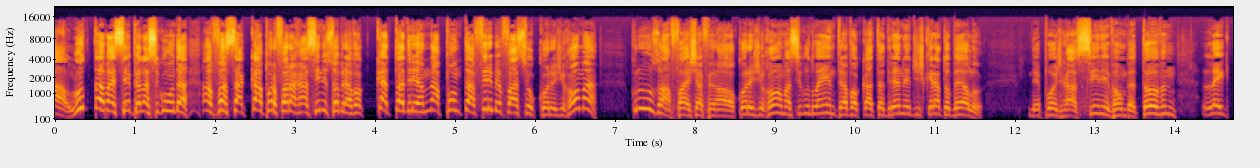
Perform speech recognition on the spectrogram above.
A luta vai ser pela segunda. Avança cá por fora Racine sobre a Vocato Adriano na ponta firme fácil. Cores de Roma. Cruza a faixa final. Cores de Roma, segundo entre Avocato Adriano e Discreto é Belo. Depois Racine, Vão Beethoven, Lake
